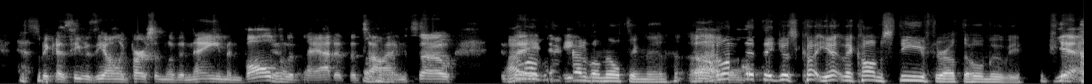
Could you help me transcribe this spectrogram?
because he was the only person with a name involved yeah. with that at the uh-huh. time. Uh-huh. So, I they- love the incredible melting man. Uh, I Oh, love God. that they just cut. Yeah, they call him Steve throughout the whole movie. Which- yeah,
